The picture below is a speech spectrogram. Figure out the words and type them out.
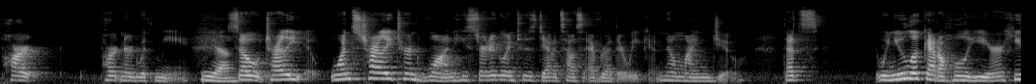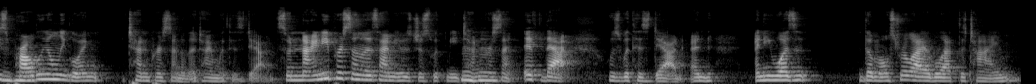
part partnered with me. Yeah. So Charlie, once Charlie turned one, he started going to his dad's house every other weekend. Now, mind you, that's when you look at a whole year, he's Mm-hmm. probably only going ten percent of the time with his dad. So ninety percent of the time he was just with me. 10 Mm-hmm. percent, if that, was with his dad, and and he wasn't the most reliable at the time.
